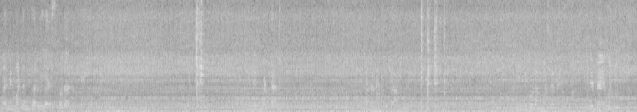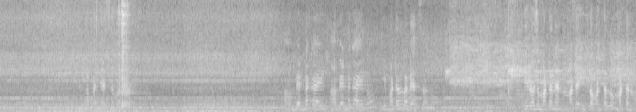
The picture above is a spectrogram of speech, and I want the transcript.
ఇవన్నీ మటన్ కర్రీలో వేసుకోవడానికి. ఇది మటన్ ఉడుకుతాము ఇది కూడా మటనే ఇది డ్రైవర్ ఇంకా పనిచేసేవాళ్ళు బెండకాయలు ఆ బెండకాయలు ఈ మటన్లో వేస్తాను. ఈరోజు మటన్ అన్నమాట ఇంట్లో వంటలు మటను.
